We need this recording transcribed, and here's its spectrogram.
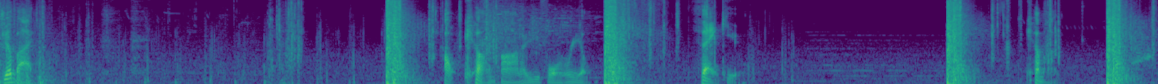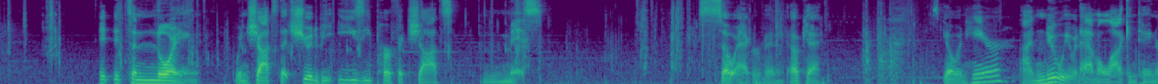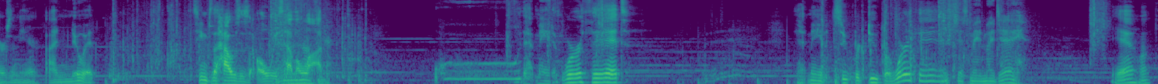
Goodbye. Oh, come on. Are you for real? Thank you. Come on. It, it's annoying when shots that should be easy, perfect shots miss. So aggravating. Okay. Let's go in here. I knew we would have a lot of containers in here. I knew it. Seems the houses always have a lot. Ooh, that made it worth it. That made it super duper worth it. it. Just made my day. Yeah, well,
